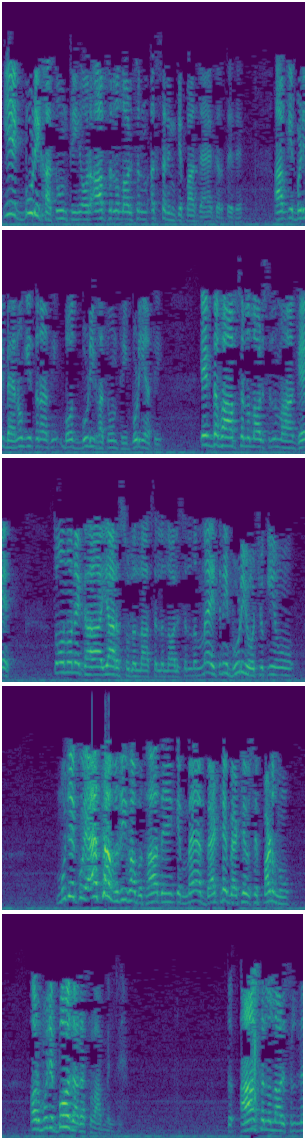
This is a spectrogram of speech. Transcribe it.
یہ ایک بوڑھی خاتون تھی اور آپ صلی اللہ علیہ وسلم اکثر ان کے پاس جایا کرتے تھے۔ آپ کی بڑی بہنوں کی طرح تھی بہت بوڑھی خاتون تھی بڑھیاں تھی ایک دفعہ آپ صلی اللہ علیہ وسلم وہاں گئے تو انہوں نے کہا، یا رسول اللہ صلی اللہ علیہ وسلم، میں اتنی بوڑھی ہو چکی ہوں، مجھے کوئی ایسا وظیفہ بتا دیں کہ میں بیٹھے بیٹھے اسے پڑھ لوں۔ اور مجھے بہت زیادہ ثواب مل جائے تو آپ صلی اللہ علیہ وسلم نے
